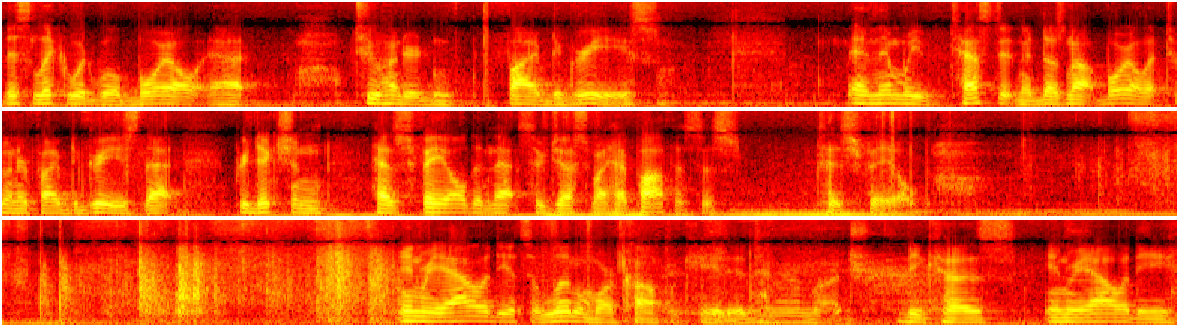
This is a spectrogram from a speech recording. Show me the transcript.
this liquid will boil at 205 degrees, and then we test it and it does not boil at 205 degrees, that prediction has failed and that suggests my hypothesis has failed. In reality, it's a little more complicated much. because in reality,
